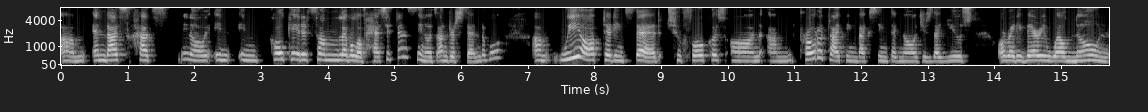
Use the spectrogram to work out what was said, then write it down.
um, and that's has you know in, inculcated some level of hesitance you know it's understandable Um, we opted instead to focus on um, prototyping vaccine technologies that use already very well known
